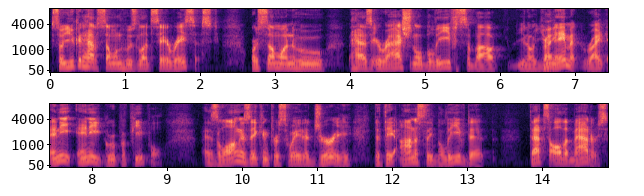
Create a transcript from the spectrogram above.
so you could have someone who's, let's say, a racist or someone who has irrational beliefs about, you know, you right. name it, right? Any any group of people, as long as they can persuade a jury that they honestly believed it, that's all that matters.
